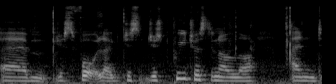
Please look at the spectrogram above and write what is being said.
um, just for like just just pre trust in Allah, and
